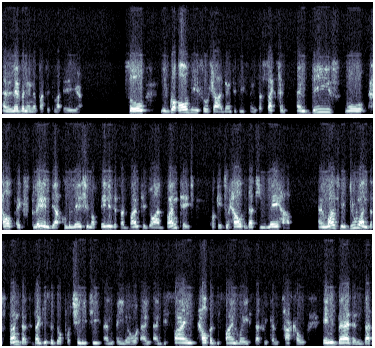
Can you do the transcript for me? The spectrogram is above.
and living in a particular area. So you've got all these social identities intersecting, and these will help explain the accumulation of any disadvantage or advantage, okay, to health that you may have. And once we do understand that, that gives us the opportunity and you know and, and define help us define ways that we can tackle any burden that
